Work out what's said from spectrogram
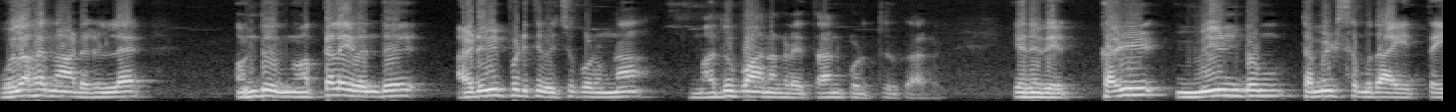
உலக நாடுகளில் வந்து மக்களை வந்து அடிமைப்படுத்தி வச்சுக்கணும்னா மதுபானங்களை தான் கொடுத்திருக்கார்கள். எனவே கள் மீண்டும் தமிழ் சமுதாயத்தை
